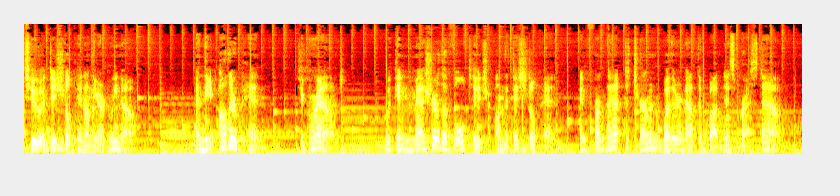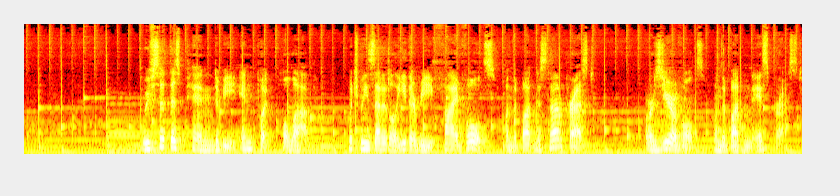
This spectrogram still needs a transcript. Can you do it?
to a digital pin on the Arduino, and the other pin to ground, we can measure the voltage on the digital pin, and from that determine whether or not the button is pressed down. We've set this pin to be input pull up, which means that it'll either be 5 volts when the button is not pressed, or 0 volts when the button is pressed.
